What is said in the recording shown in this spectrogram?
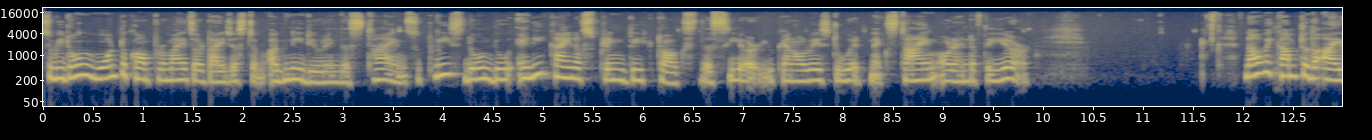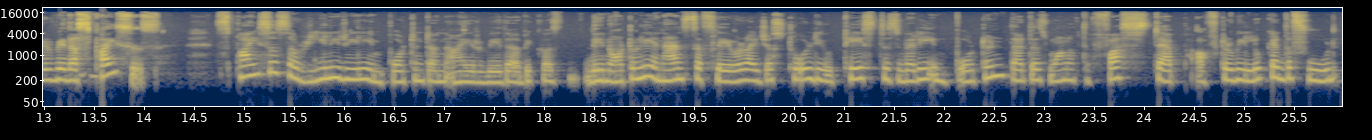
So, we don't want to compromise our digestive agni during this time. So, please don't do any kind of spring detox this year. You can always do it next time or end of the year. Now, we come to the Ayurveda spices. Spices are really, really important on Ayurveda because they not only enhance the flavor, I just told you, taste is very important. That is one of the first step after we look at the food.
